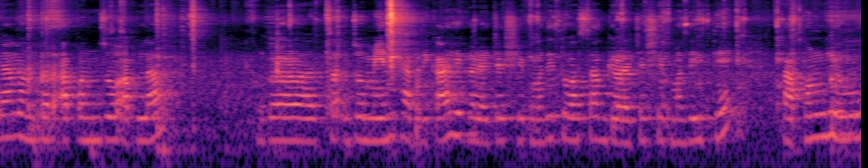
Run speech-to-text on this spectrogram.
यानंतर आपण जो आपला गळाचा जो मेन फॅब्रिक आहे गळ्याच्या शेपमध्ये तो असा गळ्याच्या शेपमध्ये इथे कापून घेऊ.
